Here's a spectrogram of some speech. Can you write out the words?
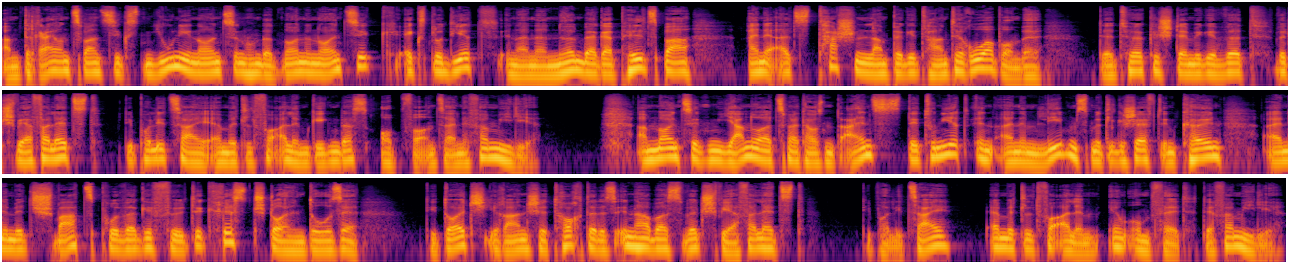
Am 23. Juni 1999 explodiert in einer Nürnberger Pilzbar eine als Taschenlampe getarnte Rohrbombe. Der türkischstämmige Wirt wird schwer verletzt. Die Polizei ermittelt vor allem gegen das Opfer und seine Familie. Am 19. Januar 2001 detoniert in einem Lebensmittelgeschäft in Köln eine mit Schwarzpulver gefüllte Christstollendose. Die deutsch-iranische Tochter des Inhabers wird schwer verletzt. Die Polizei ermittelt vor allem im Umfeld der Familie.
